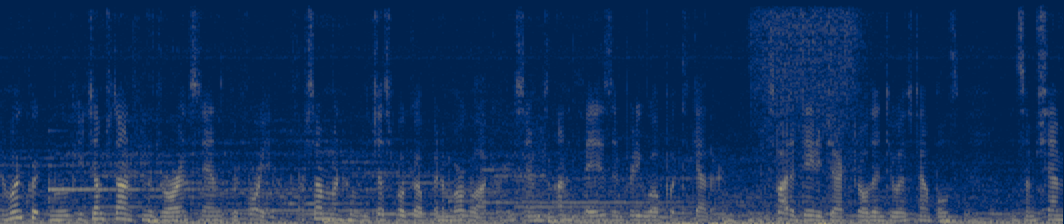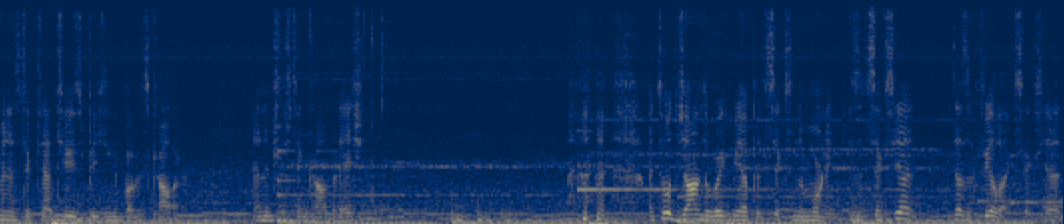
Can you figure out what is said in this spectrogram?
In one quick move, he jumps down from the drawer and stands before you. For someone who just woke up in a morgue locker, he seems unfazed and pretty well put together. You spot a data jack drilled into his temples, and some shamanistic tattoos peeking above his collar. An interesting combination. I told John to wake me up at 6 in the morning. Is it 6 yet? It doesn't feel like 6 yet.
